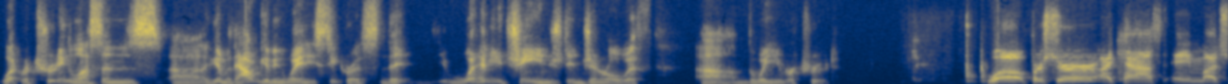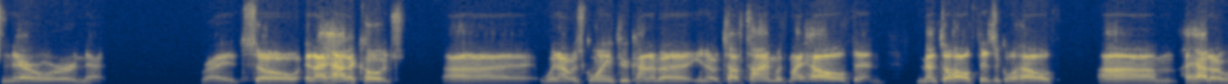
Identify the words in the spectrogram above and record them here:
what recruiting lessons, uh, again, without giving away any secrets, that what have you changed in general with um, the way you recruit? Well, for sure, I cast a much narrower net, right? So, and I had a coach uh, when I was going through kind of a you know tough time with my health and mental health, physical health. Um, I had a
